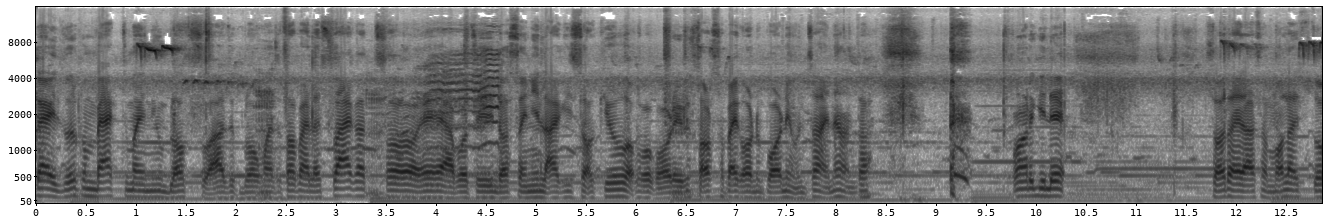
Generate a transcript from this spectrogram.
guys welcome back to my new blog so आजको ब्लगमा चाहिँ तपाईँहरूलाई स्वागत छ। ए अब चाहिँ दसैँ नि लागिसक्यो। अब घरहरू सरसफाइ गर्नुपर्ने हुन्छ होइन? अन्त अर्कीले सधाइरहेको छ मलाई यस्तो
